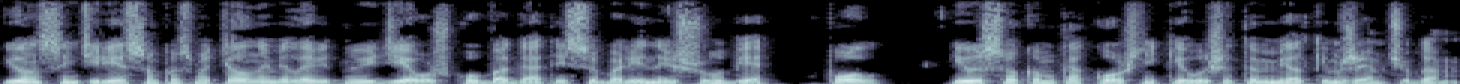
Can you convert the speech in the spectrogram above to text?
и он с интересом посмотрел на миловидную девушку в богатой соболиной шубе, пол и высоком кокошнике, вышитом мелким жемчугом.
